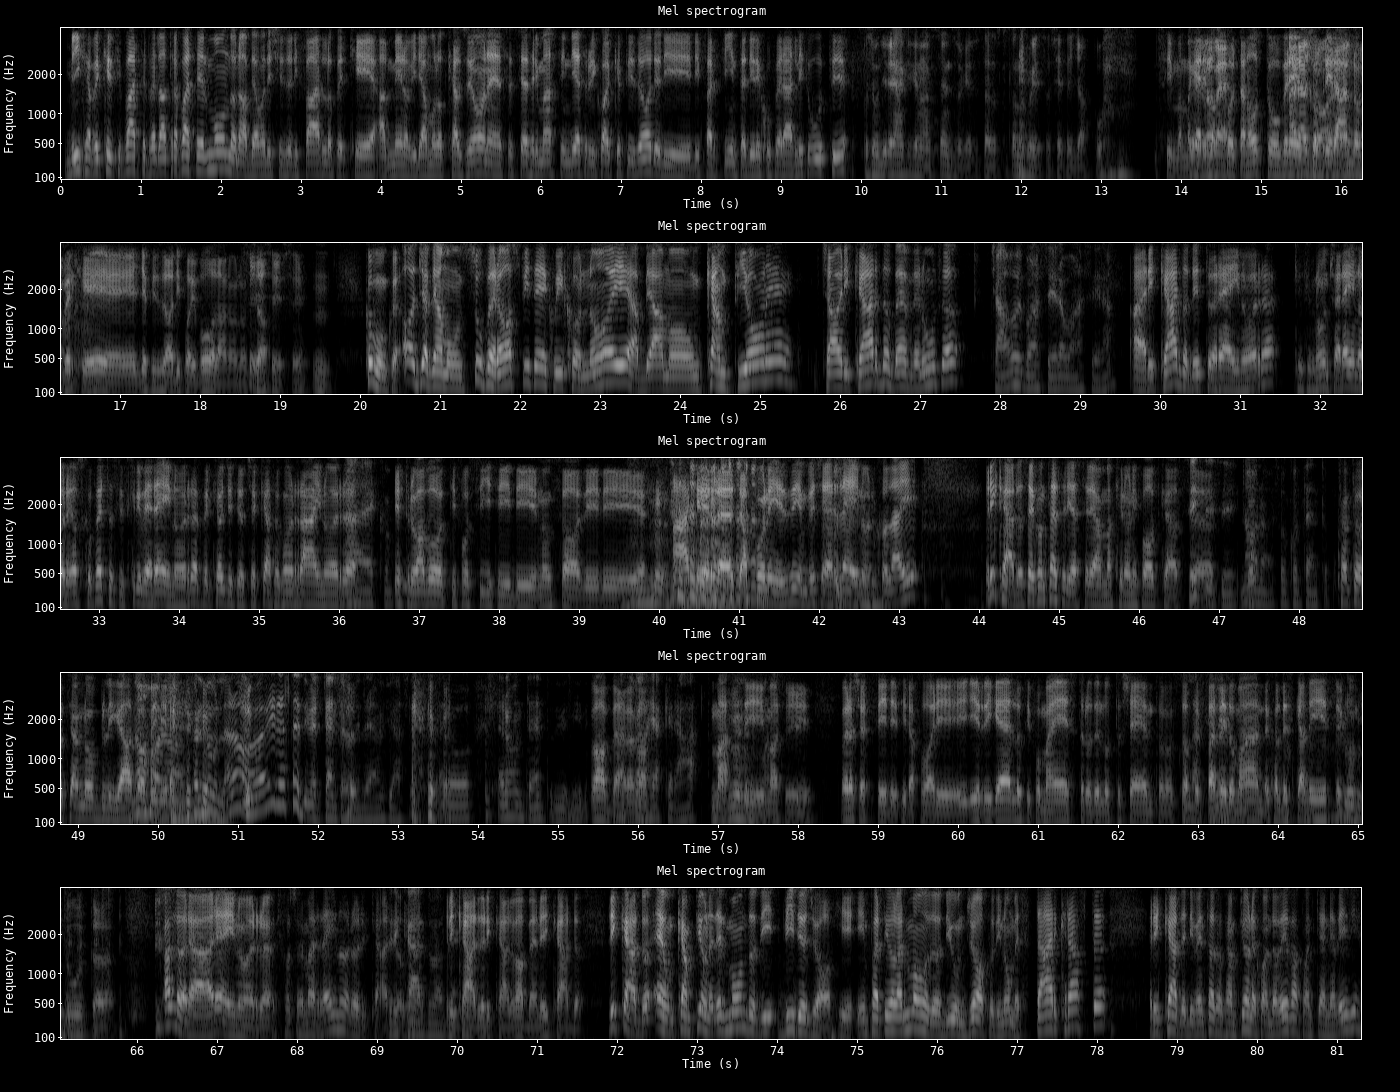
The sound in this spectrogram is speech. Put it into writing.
Mica perché si parte per l'altra parte del mondo, no, abbiamo deciso di farlo perché almeno vi diamo l'occasione, se siete rimasti indietro di qualche episodio, di, di far finta di recuperarli tutti. Possiamo dire anche che non ha senso perché se state ascoltando questo siete già a posto. Sì, ma magari Eh, lo ascoltano a ottobre Hai e ragione, scopriranno ragione. perché gli episodi poi volano, non sì, so. sì, sì. Mm. Comunque, oggi abbiamo un super ospite qui con noi, abbiamo un campione. Ciao Riccardo, benvenuto. Ciao e buonasera, buonasera. Ah, Riccardo ha detto Raynor, che si pronuncia Raynor e ho scoperto si scrive Raynor perché oggi ti ho cercato con Raynor Ah, ecco. e trovavo tipo siti di, non so, di, di hacker giapponesi, invece è Raynor con la E. Riccardo, sei contento di essere a Maccheroni Podcast? Sì, sì, sì. No, no, sono contento. Quanto ti hanno obbligato No, a venire? no, per nulla. No, in realtà è divertente come idea, mi piace. Ero, ero contento di venire. Va Ma bene, va la chiacchierata. Ma sì, Ma ma sì. sì. Ora c'è Fede, tira fuori il righello tipo maestro dell'Ottocento, non so, per fare le domande, con le scalette, con tutto. Allora, Raynor, ti posso chiamare Raynor o Riccardo? Riccardo, va bene. Riccardo, Riccardo, va bene, Riccardo. Riccardo è un campione del mondo di videogiochi, in particolar modo di un gioco di nome StarCraft. Riccardo è diventato campione quando aveva, quanti anni avevi?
